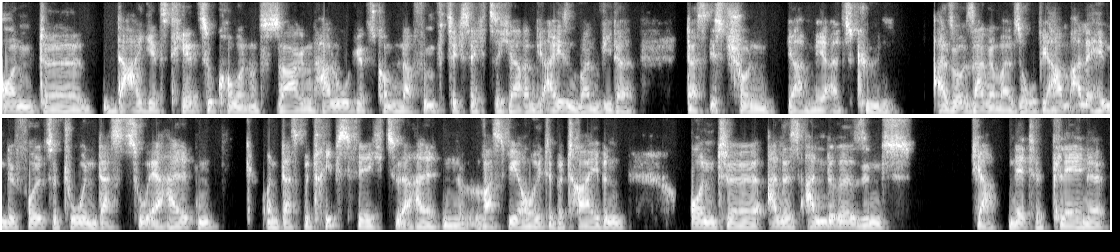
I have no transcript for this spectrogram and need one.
Und äh, da jetzt herzukommen und zu sagen, hallo, jetzt kommt nach 50, 60 Jahren die Eisenbahn wieder, das ist schon ja mehr als kühn. Also sagen wir mal so, wir haben alle Hände voll zu tun, das zu erhalten und das betriebsfähig zu erhalten, was wir heute betreiben. Und äh, alles andere sind ja nette Pläne,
